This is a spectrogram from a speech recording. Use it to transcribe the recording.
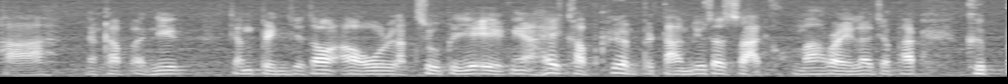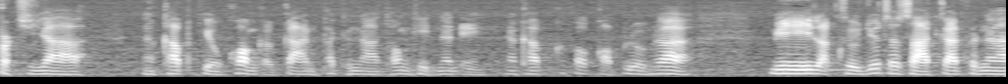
ขานะครับ อันนี้จำเป็นจะต้องเอาหลักสูตรปริญญาเอกเนี่ยให้ขับเคลื่อนไปตามยุทธศาสตร์ของมหาวิทยาลัยราชภัฏคือปรัชญานะครับเกี่ยวข้องกับการพัฒนาท้องถิ่นนั่นเองนะครับ ก็ขอบรวมว่า มีหลักสูตรยุทธศาสตร์การพัฒนา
